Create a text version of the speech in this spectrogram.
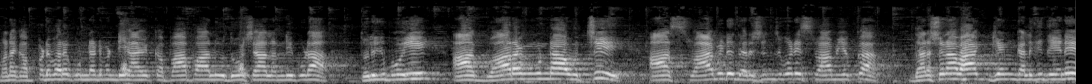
మనకు అప్పటి వరకు ఉన్నటువంటి ఆ యొక్క పాపాలు దోషాలన్నీ కూడా తొలగిపోయి ఆ ద్వారం గుండా వచ్చి ఆ స్వామిని దర్శించుకొని స్వామి యొక్క దర్శన భాగ్యం కలిగితేనే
